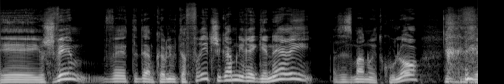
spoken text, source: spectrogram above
אה, יושבים, ואתה יודע, מקבלים תפריט שגם נראה גנרי, אז הזמנו את כולו, ו-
